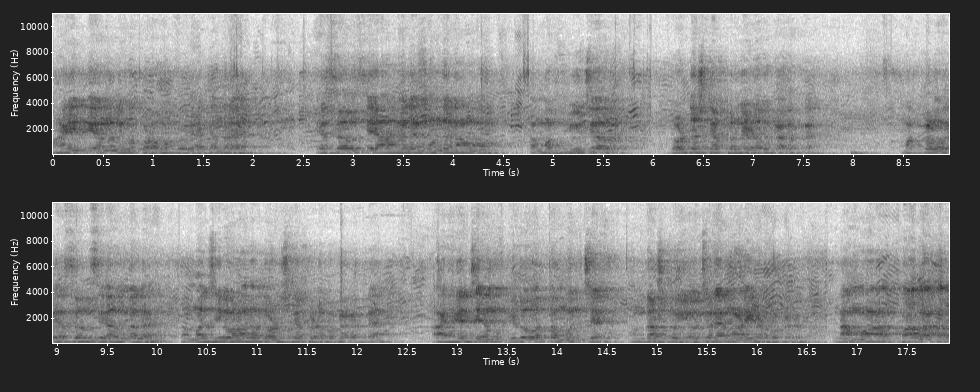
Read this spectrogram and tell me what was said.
ಮಾಹಿತಿಯನ್ನು ಕೊಡಬೇಕು. ಯಾಕಂದರೆ ಎಸ್ ಎಲ್ ಸಿ ಆದಮೇಲೆ ಮುಂದೆ ನಾವು ತಮ್ಮ ಫ್ಯೂಚರ್ ದೊಡ್ಡ ಸ್ಟೆಪ್ಪನ್ನು ಇಡಬೇಕಾಗತ್ತೆ. ಮಕ್ಕಳು ಎಸ್ ಎಲ್ ಸಿ ಆದಮೇಲೆ ತಮ್ಮ ಜೀವನದ ದೊಡ್ಡ ಸ್ಟೆಪ್ ಇಡಬೇಕಾಗತ್ತೆ. ಆ ಹೆಜ್ಜೆ ಇಡುವತ್ತ ಮುಂಚೆ ಒಂದಷ್ಟು ಯೋಚನೆ ಮಾಡಿ ಇಡಬೇಕಾಗತ್ತೆ ನಮ್ಮ ಪಾಲಕರ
